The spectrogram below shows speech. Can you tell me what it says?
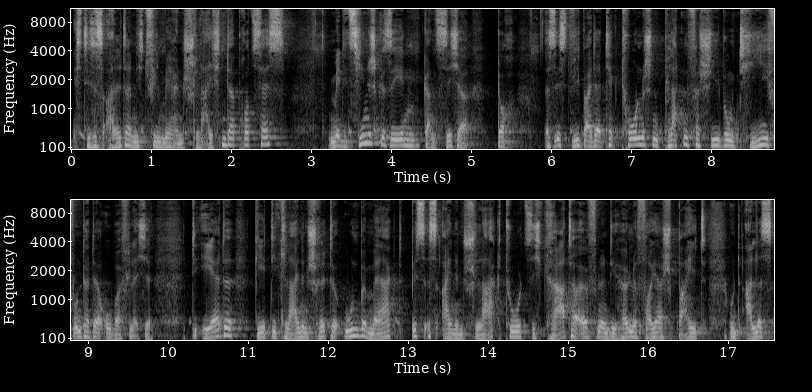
Ist dieses Alter nicht vielmehr ein schleichender Prozess? Medizinisch gesehen ganz sicher, doch es ist wie bei der tektonischen Plattenverschiebung tief unter der Oberfläche. Die Erde geht die kleinen Schritte unbemerkt, bis es einen Schlag tut, sich Krater öffnen, die Hölle Feuer speit und alles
